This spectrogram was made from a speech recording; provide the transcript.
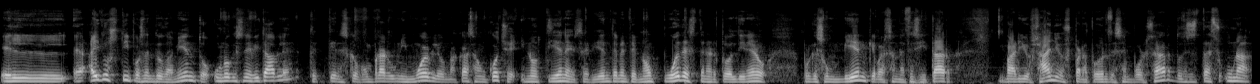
Eh, hay dos tipos de endeudamiento. Uno que es inevitable, tienes que comprar un inmueble, una casa, un coche y no tienes, evidentemente no puedes tener todo el dinero porque es un bien que vas a necesitar varios años para poder desembolsar. Entonces esta es una,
